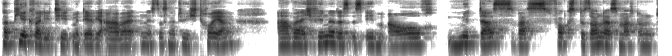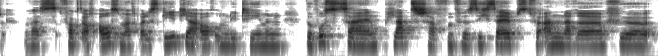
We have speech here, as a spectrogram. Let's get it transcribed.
Papierqualität, mit der wir arbeiten, ist das natürlich teuer. Aber ich finde, das ist eben auch mit das, was Fox besonders macht und was Fox auch ausmacht, weil es geht ja auch um die Themen Bewusstsein, Platz schaffen für sich selbst, für andere, für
